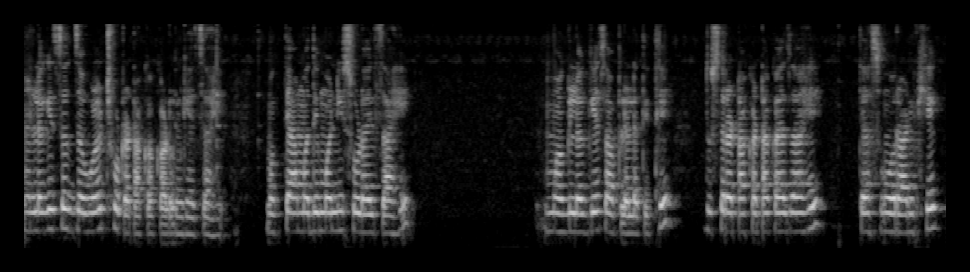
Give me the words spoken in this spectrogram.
लगेचच जवळ छोटा टाका काढून घ्यायचा आहे. मग त्यामध्ये मनी सोडायचा आहे. मग लगेच आपल्याला तिथे दुसरा टाका टाकायचा आहे. त्यासमोर आणखी एक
